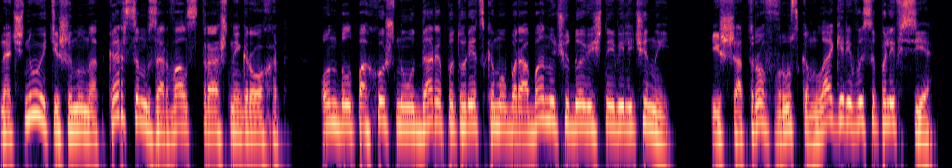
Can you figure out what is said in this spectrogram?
ночную тишину над Карсом взорвал страшный грохот. Он был похож на удары по турецкому барабану чудовищной величины. Из шатров в русском лагере высыпали все,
